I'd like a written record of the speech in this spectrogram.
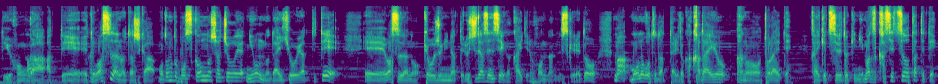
っていう本があって、えっと、はい早稲田の確かもともとボスコンの社長や日本の代表をやってて、えー早稲田の教授になってる内田先生が書いてる本なんですけれど、まあ、物事だったりとか課題をあの捉えて解決するときにまず仮説を立てて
